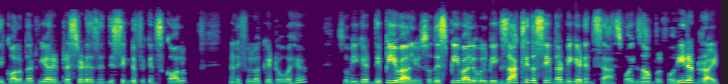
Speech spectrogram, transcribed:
The column that we are interested is in the significance column and if you look it over here so we get the p-value. So this p-value will be exactly the same that we get in SAS. For example, for read and write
